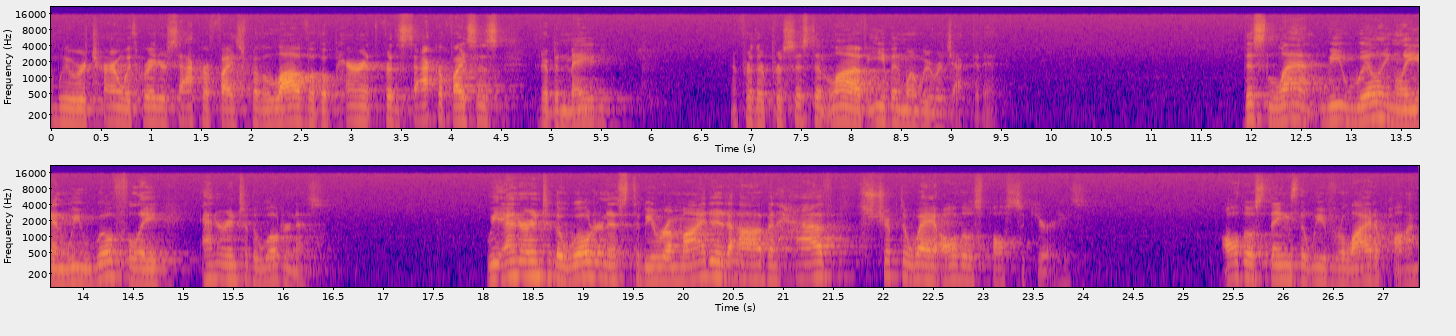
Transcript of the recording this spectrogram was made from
And we return with greater sacrifice for the love of a parent, for the sacrifices that have been made, and for their persistent love even when we rejected it. This Lent, we willingly and we willfully enter into the wilderness. We enter into the wilderness to be reminded of and have stripped away all those false securities, all those things that we've relied upon,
